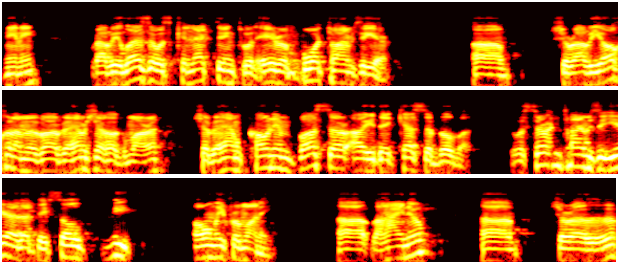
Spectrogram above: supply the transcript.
Meaning, Rabbi Eliezer was connecting to an Erev four times a year. Um, Sherabi Yochanan Behem Shechal Gemara, Shebehem Konim Basar Al Yidei Kesa Bilba. There were certain times a year that they sold meat only for money. Uh, uh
